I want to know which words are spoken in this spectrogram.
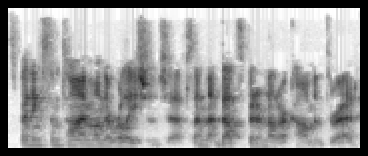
spending some time on the relationships. And that, that's been another common thread.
